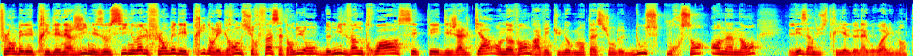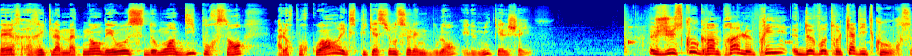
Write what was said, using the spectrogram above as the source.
Flambée des prix de l'énergie, mais aussi nouvelle flambée des prix dans les grandes surfaces attendues en 2023. C'était déjà le cas en novembre avec une augmentation de 12% en un an. Les industriels de l'agroalimentaire réclament maintenant des hausses d'au moins 10%. Alors pourquoi? Explication de Solène Boulan et de Mickaël Chaillot. Jusqu'où grimpera le prix de votre caddie de course?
